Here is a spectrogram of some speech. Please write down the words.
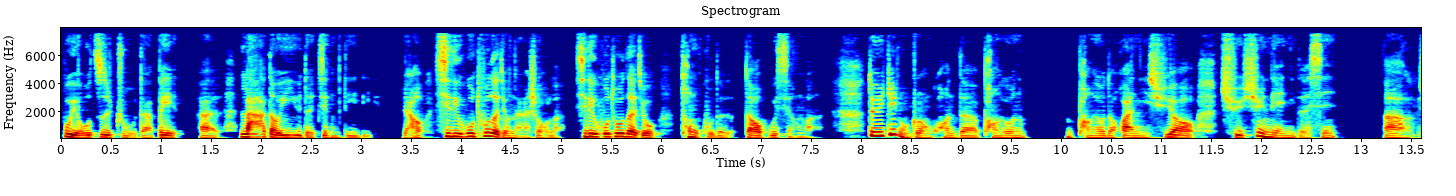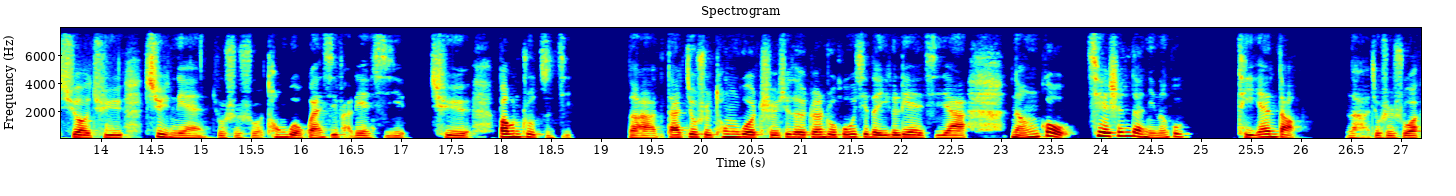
不由自主的被呃拉到抑郁的境地里，然后稀里糊涂的就难受了，稀里糊涂的就痛苦的到不行了。对于这种状况的朋友呢朋友的话，你需要去训练你的心。啊，需要去训练，就是说通过关系法练习去帮助自己啊，它就是通过持续的专注呼吸的一个练习呀，能够切身的你能够体验到，那就是说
